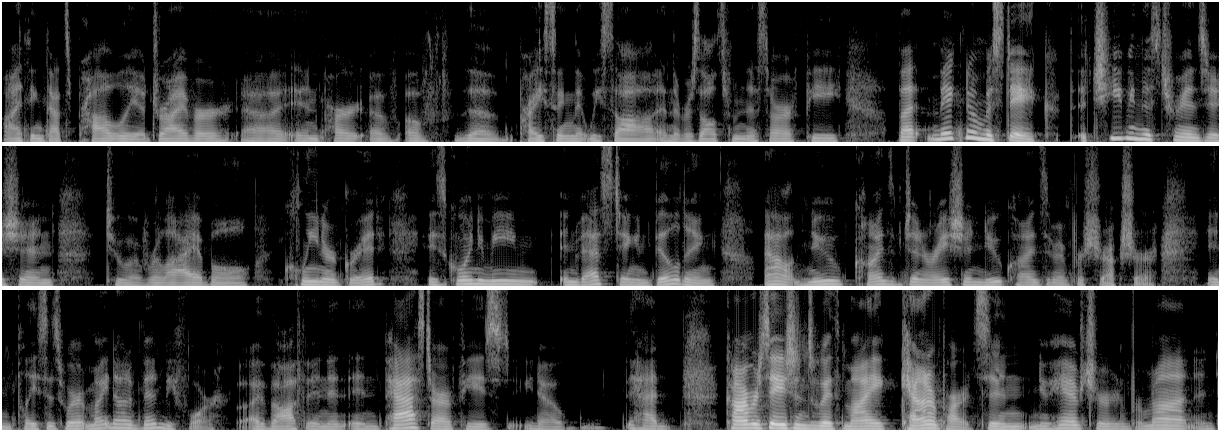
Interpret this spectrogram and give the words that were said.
I think that's probably a driver uh, in part of, of the pricing that we saw and the results from this RFP. But make no mistake, achieving this transition to a reliable, cleaner grid is going to mean investing and building out new kinds of generation, new kinds of infrastructure in places where it might not have been before. I've often, in, in past RFPs, you know, had conversations with my counterparts in New Hampshire and Vermont and,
